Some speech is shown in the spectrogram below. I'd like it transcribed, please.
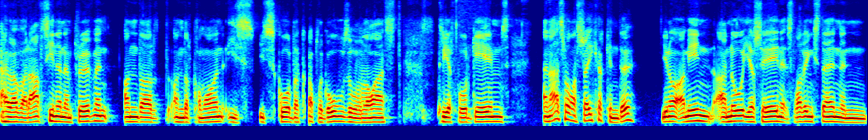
However, I've seen an improvement under under Clement. He's he's scored a couple of goals over the last three or four games, and that's all a striker can do. You know what I mean? I know what you're saying. It's Livingston, and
